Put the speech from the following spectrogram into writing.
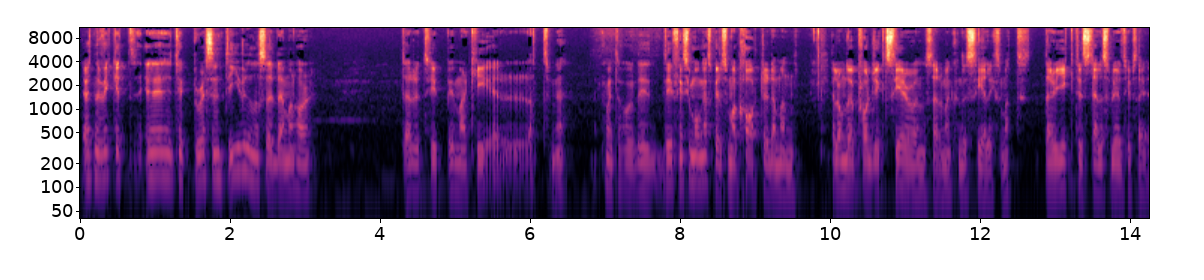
jag vet inte vilket, är det typ Resident Evil och så där man har, där det typ är markerat med, jag kommer inte ihåg, det, det finns ju många spel som har kartor där man, eller om det är Project Zero eller så där, där man kunde se liksom att, där du gick till ett ställe så blev det typ så här,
